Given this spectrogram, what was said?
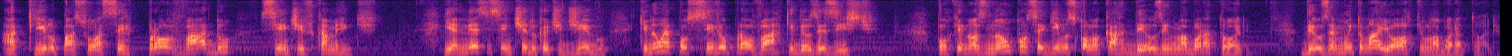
aquilo passou a ser provado cientificamente. E é nesse sentido que eu te digo que não é possível provar que Deus existe, porque nós não conseguimos colocar Deus em um laboratório. Deus é muito maior que um laboratório.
